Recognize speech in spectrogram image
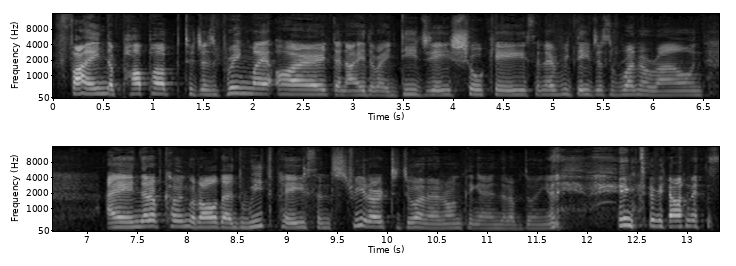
find a pop up to just bring my art and either I DJ, showcase, and every day just run around. I ended up coming with all that wheat paste and street art to do, and I don't think I ended up doing anything, to be honest.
